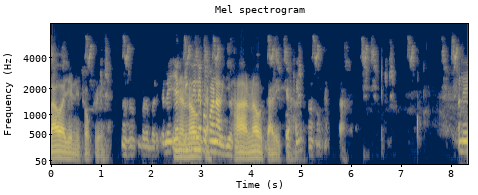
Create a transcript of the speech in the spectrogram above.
બાવાજીની છોકરી હા, એટલે નવ. હા તારીખે. અને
